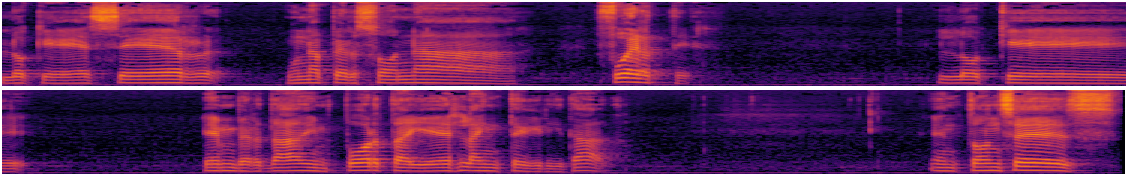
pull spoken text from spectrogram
lo que es ser una persona fuerte, lo que en verdad importa y es la integridad. Entonces,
